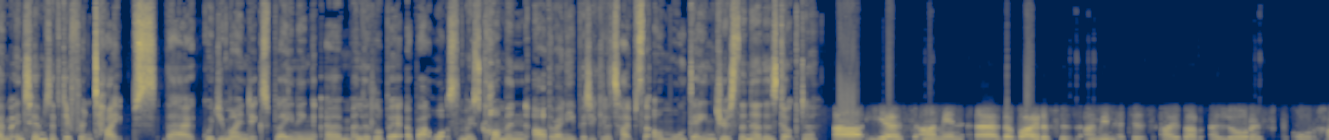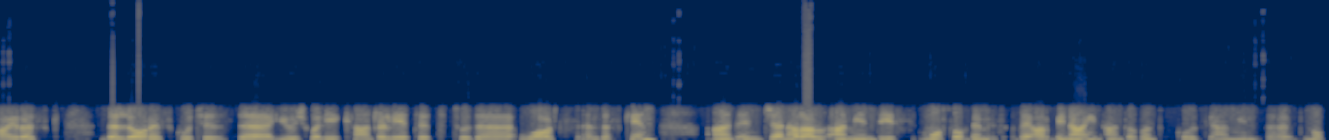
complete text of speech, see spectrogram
Um, in terms of different types, there, would you mind explaining um, a little bit about what's the most common? Are there any particular types that are more dangerous than others, Doctor? Uh, yes, I mean, uh, the virus is, I mean, it is either a low risk or high risk. The low risk, which is uh, usually can relate it to the warts in the skin. And in general, I mean, these, most of them, is, they are benign and doesn't cause, I mean, uh, not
